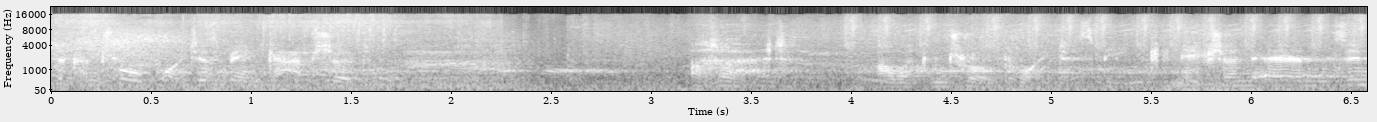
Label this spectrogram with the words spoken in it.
The control point is being captured. Alert! Our control point is being... Mission ends in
